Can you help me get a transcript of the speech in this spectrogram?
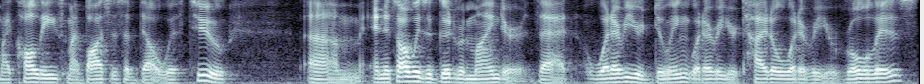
my colleagues, my bosses have dealt with too. Um, and it's always a good reminder that whatever you're doing, whatever your title, whatever your role is,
